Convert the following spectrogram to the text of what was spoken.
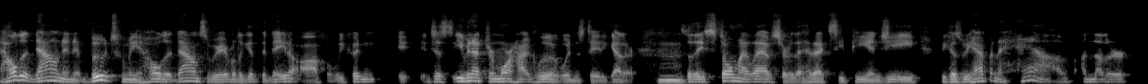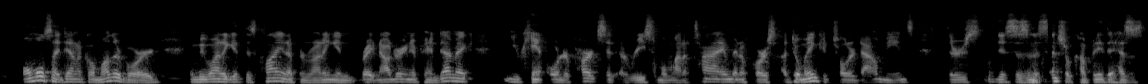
held it down and it boots when we held it down, so we were able to get the data off, but we couldn't. It, it just even after more hot glue, it wouldn't stay together. Hmm. So they stole my lab server that had XCP-ng because we happen to have another almost identical motherboard and we want to get this client up and running and right now during a pandemic you can't order parts at a reasonable amount of time and of course a domain controller down means there's this is an essential company that has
